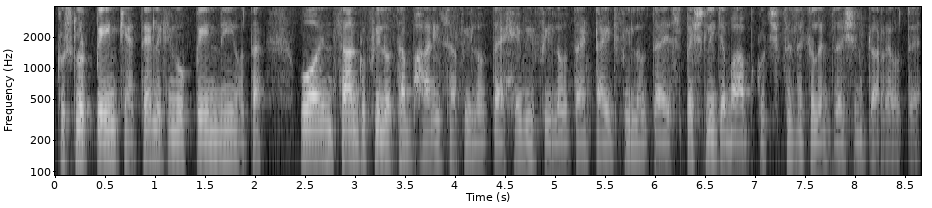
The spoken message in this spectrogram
کچھ لوگ پین کہتے ہیں لیکن وہ پین نہیں ہوتا۔ وہ انسان کو فیل ہوتا ہے، بھاری سا فیل ہوتا ہے ہیوی فیل ہوتا ہے ٹائٹ فیل ہوتا ہے اسپیشلی جب آپ کچھ فزیکل ایگزیشن کر رہے ہوتے ہیں۔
